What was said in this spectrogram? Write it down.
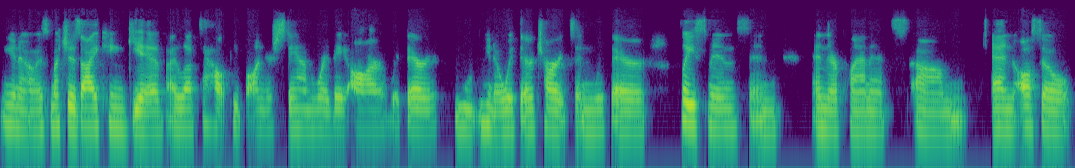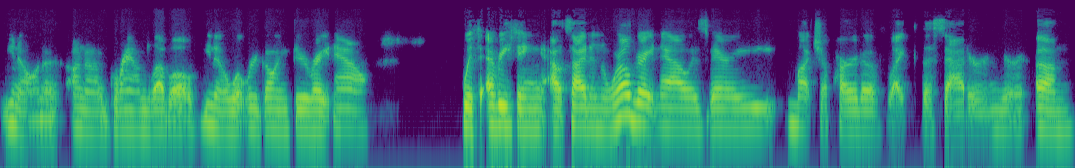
you know, as much as I can give. I love to help people understand where they are with their, you know, with their charts and with their placements and and their planets. Um, and also, you know, on a on a ground level, you know, what we're going through right now with everything outside in the world right now is very much a part of like the Saturn, your um,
